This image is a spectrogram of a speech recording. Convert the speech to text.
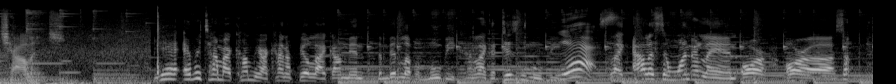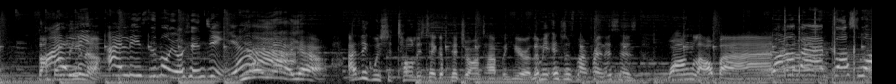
challenge. Yeah, every time I come here, I kind of feel like I'm in the middle of a movie, kind of like a Disney movie. Yes. Like Alice in Wonderland or or uh, some, 爱丽 Thumbelina. 爱丽丝梦游仙境 Yeah, yeah, yeah. I think we should totally take a picture on top of here. Let me introduce my friend. This is Wang Lao Bai. 王老板，boss 王，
